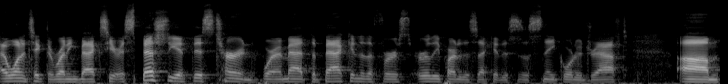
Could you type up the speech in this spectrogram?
I want to take the running backs here, especially at this turn where I'm at the back end of the first, early part of the second. This is a snake order draft. Um,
